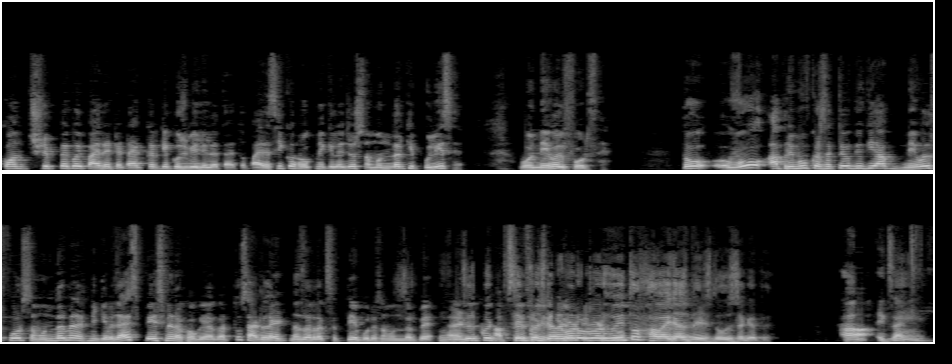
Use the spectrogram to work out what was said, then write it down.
कौन शिप पे कोई पायरेट अटैक करके कुछ भी ले लेता है। तो पायरेसी को रोकने के लिए जो समुद्र की पुलिस है वो नेवल फोर्स है। तो वो आप रिमूव कर सकते हो क्योंकि आप नेवल फोर्स समुद्र में रखने के बजाय स्पेस में रखोगे अगर तो सैटेलाइट नज़र रख सकती है पूरे समुद्र पे। एंड कुछ, कुछ गड़बड़ उड़बड़ हुई तो हवाई जहाज़ भेज दो उस जगह पे। हाँ एग्जैक्टली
